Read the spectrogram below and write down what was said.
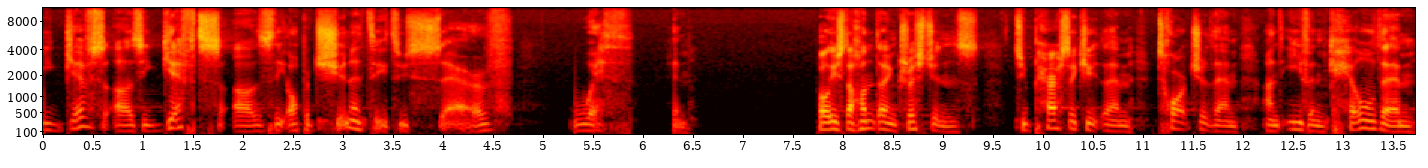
He gives us, He gifts us the opportunity to serve with Him. Paul used to hunt down Christians to persecute them, torture them, and even kill them.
